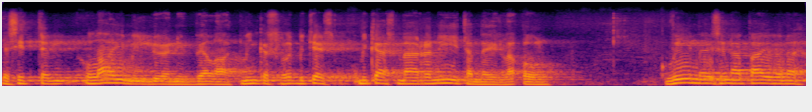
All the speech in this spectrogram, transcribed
Ja sitten laiminlyönnin velat, minkäs, mites, mikäs määrä niitä meillä on. Kun viimeisenä päivänä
